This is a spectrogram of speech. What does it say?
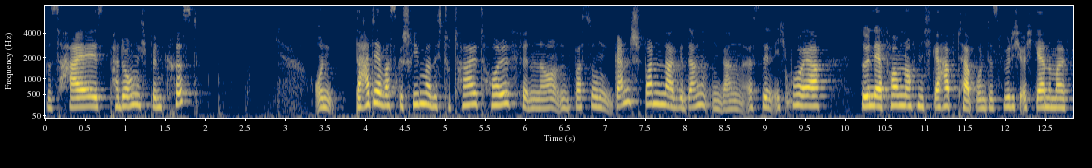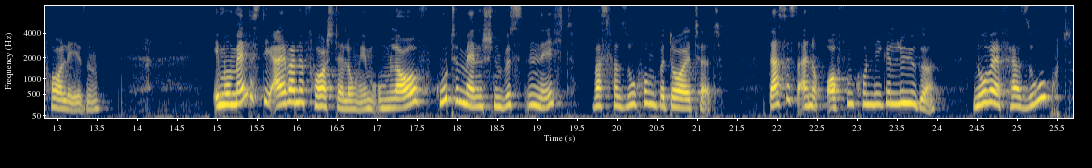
Das heißt, Pardon, ich bin Christ. Und da hat er was geschrieben, was ich total toll finde und was so ein ganz spannender Gedankengang ist, den ich vorher so in der Form noch nicht gehabt habe. Und das würde ich euch gerne mal vorlesen. Im Moment ist die alberne Vorstellung im Umlauf, gute Menschen wüssten nicht, was Versuchung bedeutet. Das ist eine offenkundige Lüge. Nur wer versucht,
